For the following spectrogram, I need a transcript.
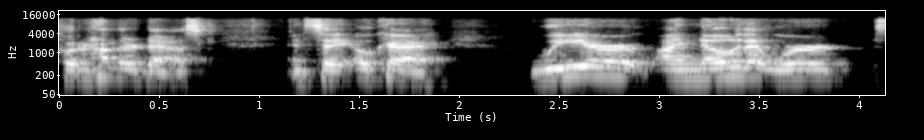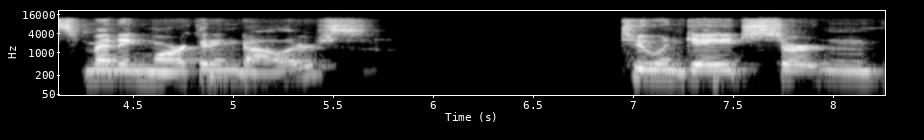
put it on their desk, and say, okay, we are, I know that we're spending marketing dollars to engage certain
